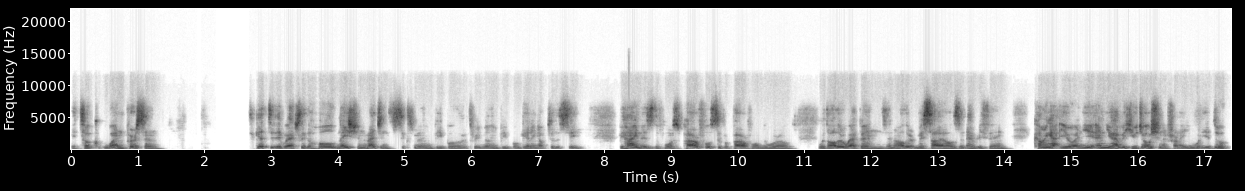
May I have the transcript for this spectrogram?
it took one person to get to it, actually the whole nation. Imagine six million people or three million people getting up to the sea. Behind is the most powerful, super powerful in the world, with all their weapons and all their missiles and everything coming at you, and you and you have a huge ocean in front of you. What do you do?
